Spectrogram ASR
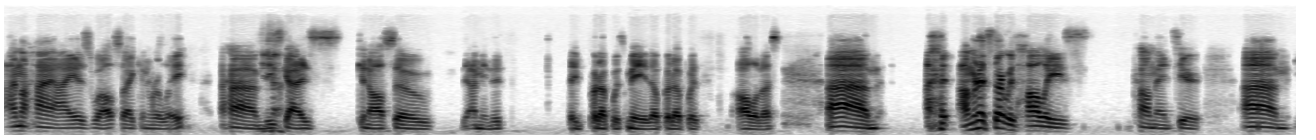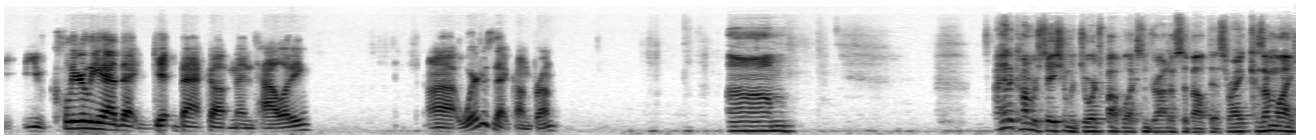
I'm a high I as well, so I can relate. Um, yeah. These guys can also, I mean, they, they, put up with me. They'll put up with all of us. Um, I, am going to start with Holly's comments here. Um, you've clearly had that get back up mentality. Uh, where does that come from? Um, I had a conversation with George Papalexandratos about this, right? Because I'm like,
